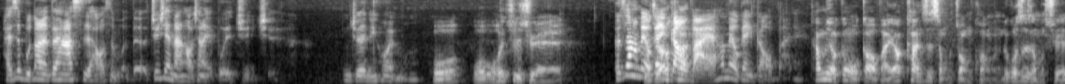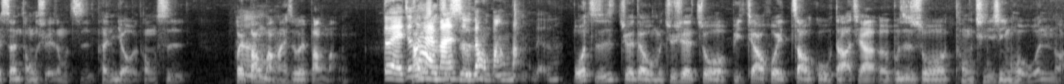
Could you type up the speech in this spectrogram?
还是不断的对他示好什么的，巨蟹男好像也不会拒绝。你觉得你会吗？我我我会拒绝。可是他没有跟你告白，他没有跟你告白。他没有跟我告白，要看是什么状况。如果是什么学生、同学、什么之朋友、同事，会帮忙还是会帮忙？嗯。对，就是还蛮主动帮忙的。我只是觉得我们巨蟹座比较会照顾大家，而不是说同情心或温暖。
